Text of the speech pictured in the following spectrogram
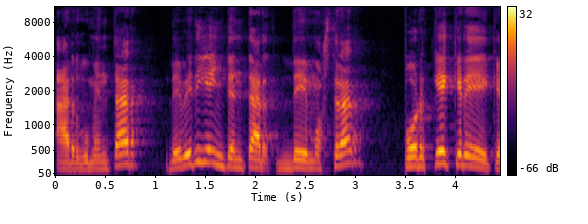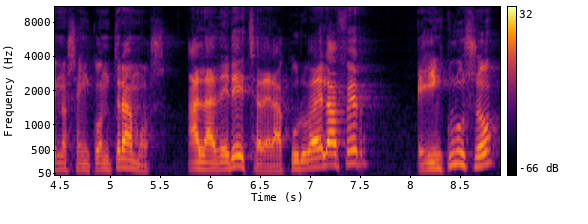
argumentar, debería intentar demostrar por qué cree que nos encontramos a la derecha de la curva del Laffer e incluso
